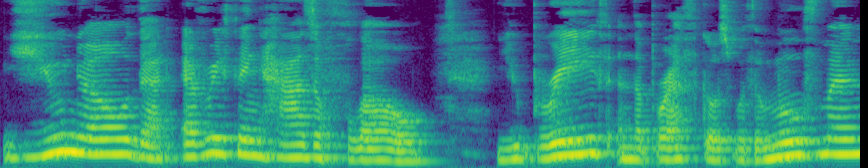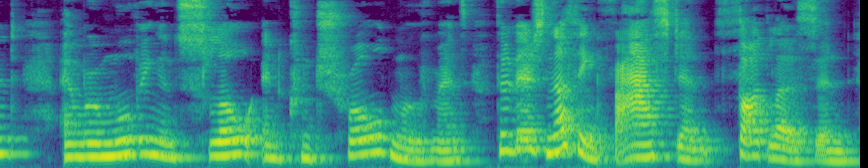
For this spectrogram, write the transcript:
you know that everything has a flow. You breathe and the breath goes with the movement and we're moving in slow and controlled movements. So there's nothing fast and thoughtless and,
